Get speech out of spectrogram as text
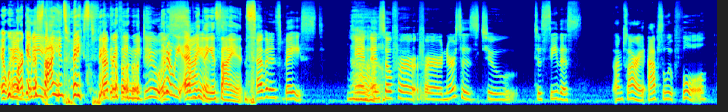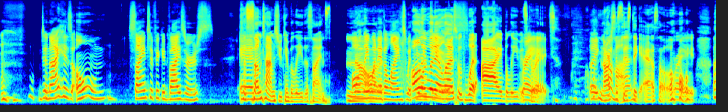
and we And work in a science based field. Everything we do, literally is everything is science. science. evidence based. and and so for for nurses to to see this i'm sorry absolute fool deny his own scientific advisors Because sometimes you can believe the science. only when it aligns with only when it aligns with what I believe is Right. correct. Like, narcissistic asshole. right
